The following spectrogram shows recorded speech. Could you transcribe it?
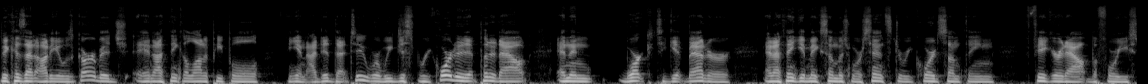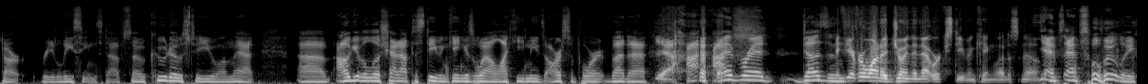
because that audio was garbage. And i think a lot of people again i did that too where we just recorded it put it out and then worked to get better. And i think it makes so much more sense to record something figure it out before you start releasing stuff so kudos to you on that uh, I'll give a little shout out to Stephen King as well. Like he needs our support, but uh, yeah, I, have read dozens. If you ever want to join the network, Stephen King, let us know. Yeah, absolutely.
